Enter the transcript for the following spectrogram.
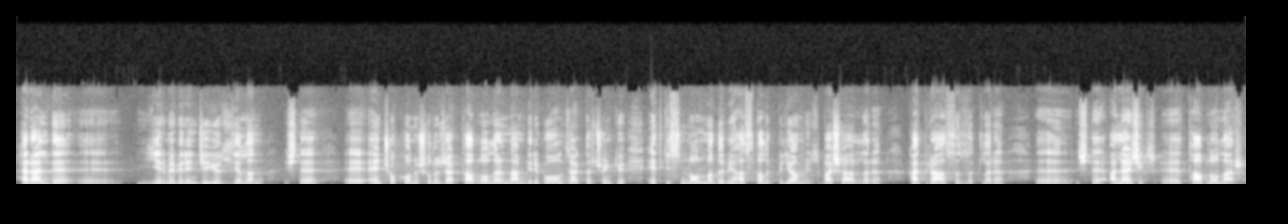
herhalde e, 21. yüzyılın işte e, en çok konuşulacak tablolarından biri bu olacaktır. Çünkü etkisinin olmadığı bir hastalık biliyor muyuz? Baş ağrıları, kalp rahatsızlıkları, e, işte alerjik e, tablolar,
